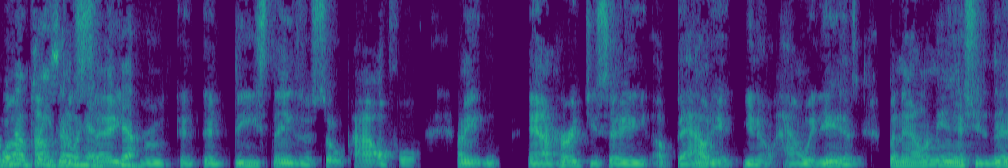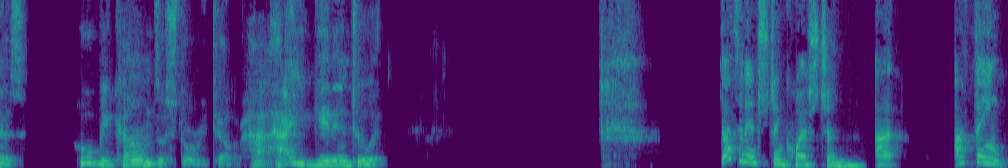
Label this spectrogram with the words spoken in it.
Well, no please I was go ahead. Say, yeah. Ruth, that, that these things are so powerful. I mean, and I heard you say about it, you know, how it is. But now let me ask you this: Who becomes a storyteller? How how you get into it? That's an interesting question. I I think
